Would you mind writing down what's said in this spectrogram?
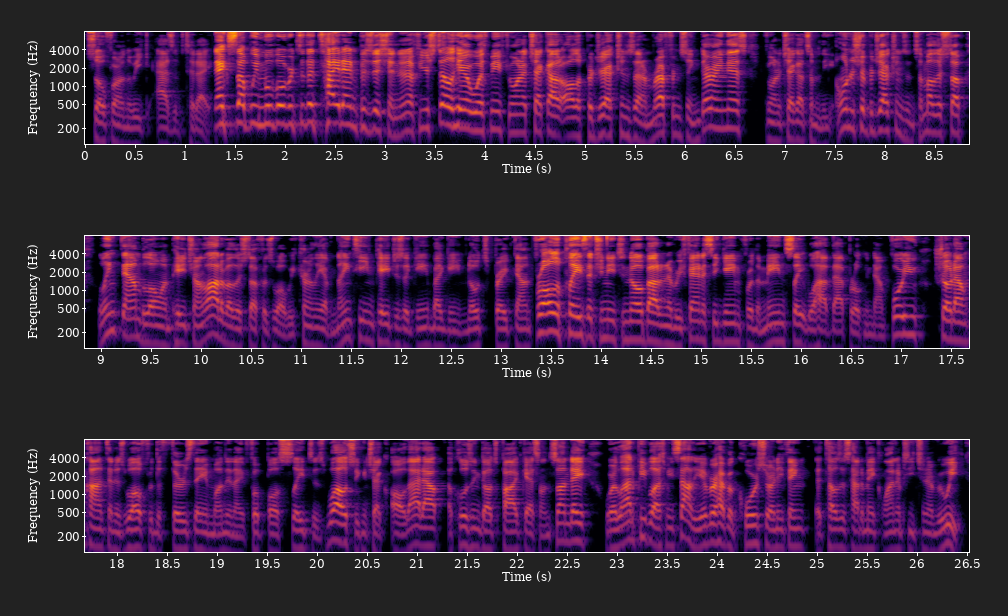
so far in the week as of today. Next up, we move over to the tight end position. And if you're still here with me, if you want to check out all the projections that I'm referencing during this, if you want to check out some of the ownership projections and some other stuff, link down below on Patreon, a lot of other stuff as well. We currently have 19 pages of game by game notes breakdown for all the plays that you need to know about in every fantasy game. For the main slate, we'll have that broken down for you. Showdown content as well for the Thursday and Monday night football slates as well. So you can check all that out. A Closing Thoughts podcast on Sunday, where a lot of people ask me, Sal, do you ever have a course or anything that tells us how to make lineups each and every week?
